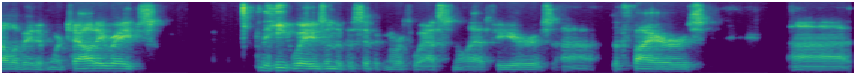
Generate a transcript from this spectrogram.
elevated mortality rates, the heat waves in the Pacific Northwest in the last few years, uh, the fires. Uh,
